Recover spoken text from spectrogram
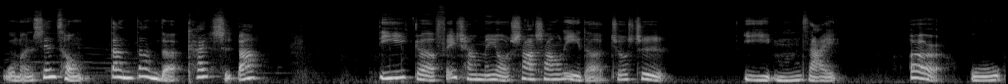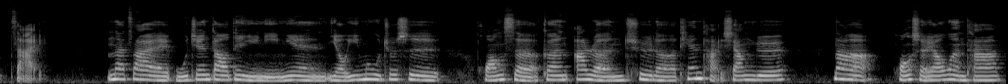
我们先从淡淡的开始吧。第一个非常没有杀伤力的就是。一五仔，二五仔。那在《无间道》电影里面有一幕，就是黄 Sir 跟阿仁去了天台相约。那黄 Sir 要问他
